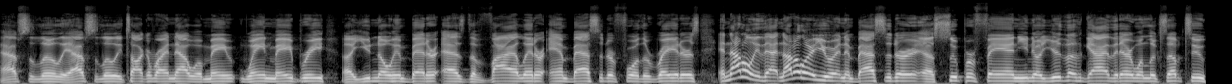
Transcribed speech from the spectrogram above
Absolutely, absolutely. Talking right now with May- Wayne Mabry. Uh, you know him better as the Violator ambassador for the Raiders. And not only that, not only are you an ambassador, a super fan, you know, you're the guy that everyone looks up to.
